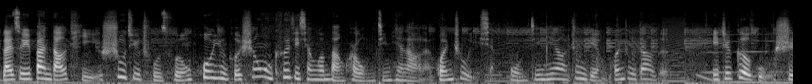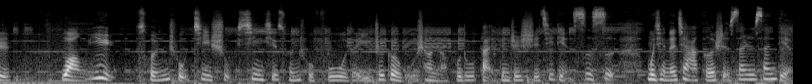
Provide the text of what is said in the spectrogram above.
来自于半导体、数据储存、货运和生物科技相关板块。我们今天要来关注一下。我们今天要重点关注到的一只个股是网域存储技术、信息存储服务的一只个股，上涨幅度百分之十七点四四，目前的价格是三十三点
